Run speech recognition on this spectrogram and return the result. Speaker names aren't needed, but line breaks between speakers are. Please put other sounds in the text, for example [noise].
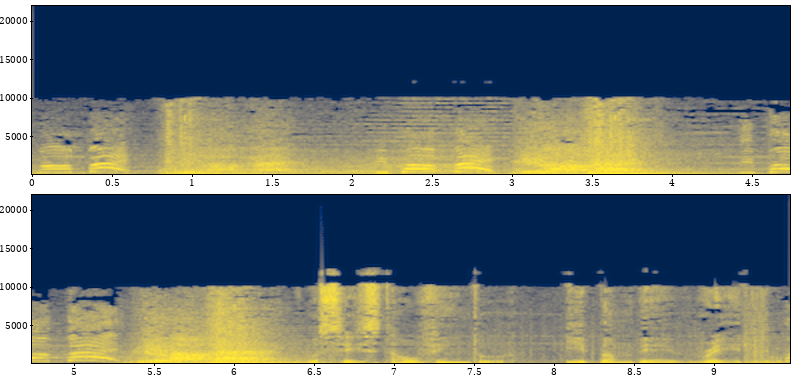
Ibambe! Ibambe! Ibambe!
Você está ouvindo Ibambe Radio.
